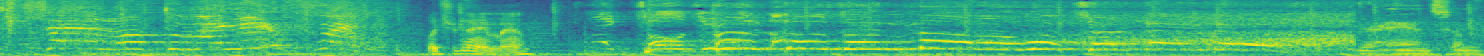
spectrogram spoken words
Say hello to my little friend. What's your name, man? I told you. It doesn't matter what your name is. You're handsome.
